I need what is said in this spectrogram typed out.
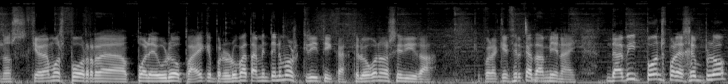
nos quedamos por, eh, por Europa, eh, que por Europa también tenemos críticas, que luego no se diga, que por aquí cerca también hay. David Pons, por ejemplo,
